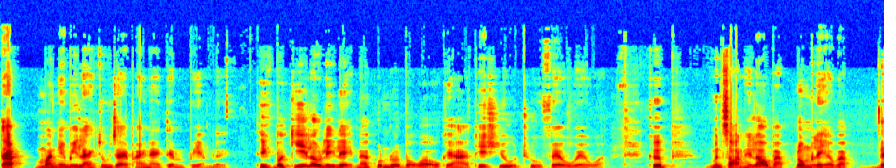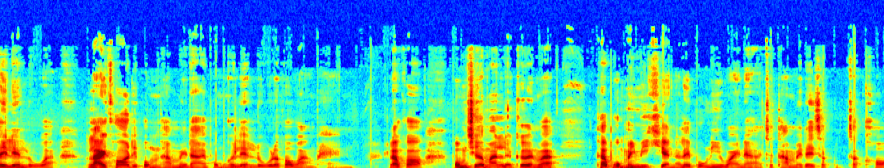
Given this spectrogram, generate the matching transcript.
แต่มันยังมีแรงจูงใจภายในเต็มเปี่ยมเลย ที่เมื่อกี้เรารีเลทนะ คุณรุตบอกว่าโอเค I teach you to fail well อะคือมันสอนให้เราแบบล้มเหลวแบบได้เรียนรู้อะหลายข้อที่ผมทำไม่ได้ ผมก็เรียนรู้แล้วก็วางแผน แล้วก็ผมเชื่อมั่นเหลือเกินว่า ถ้าผมไม่มีเขียนอะไรพวกนี้ไว้นะอาจจะทำไม่ได้สักสักข้อ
